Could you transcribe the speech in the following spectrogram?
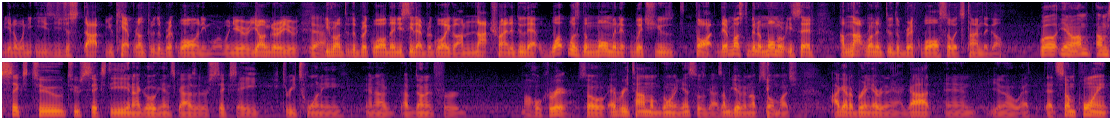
you know when you, you just stop, you can't run through the brick wall anymore. When you're younger, you Yeah. you run through the brick wall, then you see that brick wall, you go, I'm not trying to do that. What was the moment at which you thought there must have been a moment where you said, I'm not running through the brick wall, so it's time to go? Well, you know, I'm I'm 6'2", 260, and I go against guys that are 6'8", 320, and I've I've done it for my whole career. So every time I'm going against those guys, I'm giving up so much. I got to bring everything I got, and you know, at at some point,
